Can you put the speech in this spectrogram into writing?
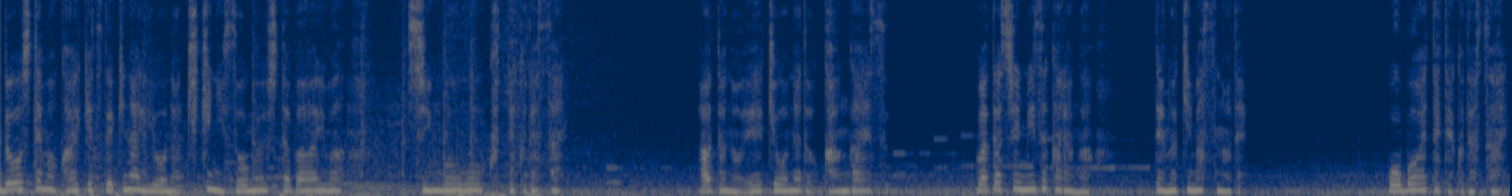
どうしても解決できないような危機に遭遇した場合は信号を送ってください。後の影響など考えず私自らが出向きますので覚えててください。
